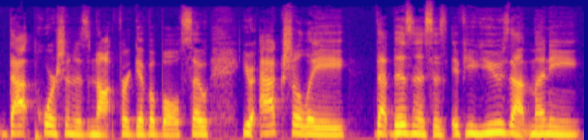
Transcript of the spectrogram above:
that portion is not forgivable so you're actually that business is if you use that money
